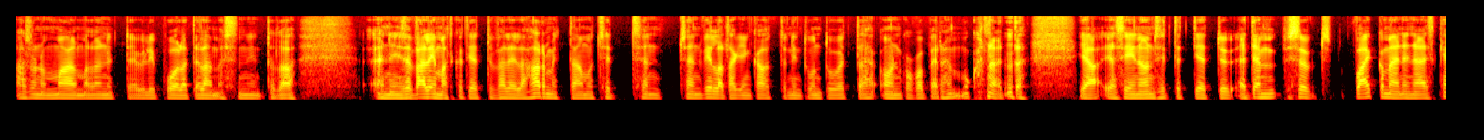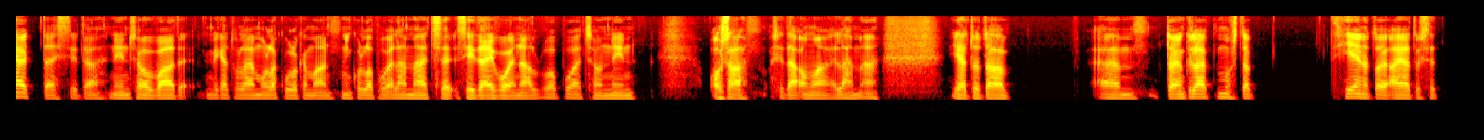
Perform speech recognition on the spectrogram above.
asunut maailmalla nyt yli puolet elämässä, niin tota, niin se välimatka tietty välillä harmittaa, mutta sitten sen, sen villatakin kautta niin tuntuu, että on koko perhe mukana. Että, ja, ja siinä on sitten tietty, että en, se, vaikka mä en enää edes käyttäisi sitä, niin se on vaate, mikä tulee mulla kulkemaan niin kuin lopuelämää, että se, siitä ei voi enää luopua, että se on niin osa sitä omaa elämää. Ja tota, äm, toi on kyllä musta hieno toi ajatus, että,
